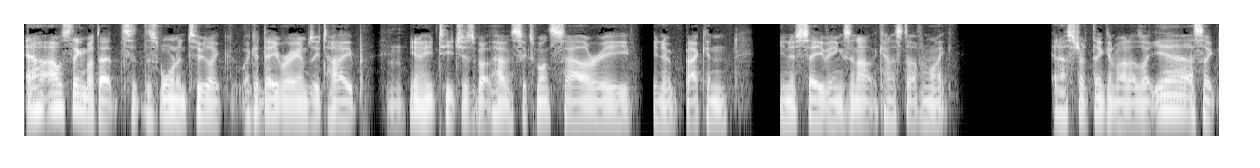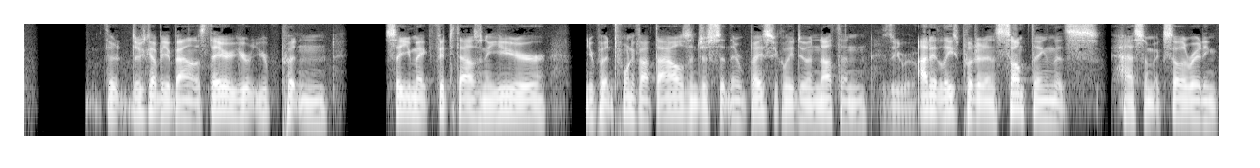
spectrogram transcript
and I, I was thinking about that t- this morning too, like like a Dave Ramsey type. Mm. You know, he teaches about having six months salary, you know, back in you know savings and all that kind of stuff. And I'm like, and I started thinking about it. I was like, yeah, it's like there, there's got to be a balance there. You're you're putting, say, you make fifty thousand a year. You're putting twenty five thousand just sitting there basically doing nothing. Zero. I'd at least put it in something that's has some accelerating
